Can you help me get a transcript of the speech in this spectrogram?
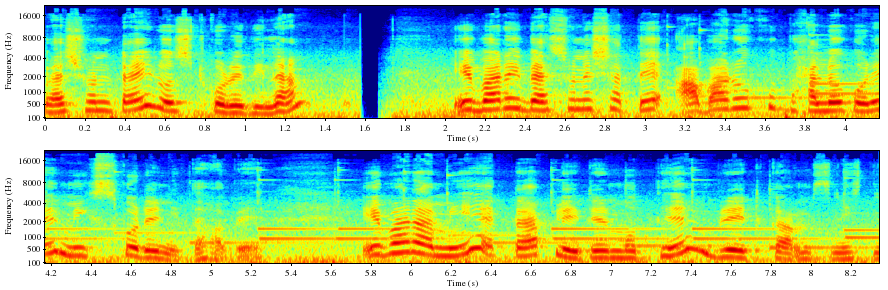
বেসনটাই রোস্ট করে দিলাম। এবার এই বেসনের সাথে আবারও খুব ভালো করে মিক্স করে নিতে হবে। এবার আমি একটা প্লেটের মধ্যে ব্রেড ক্রামস নিচ্ছি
